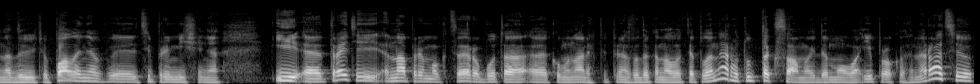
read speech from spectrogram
надають опалення в ці приміщення. І е, третій напрямок це робота е, комунальних підприємств водоканалу Теплоенерго. Тут так само йде мова і про когенерацію,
